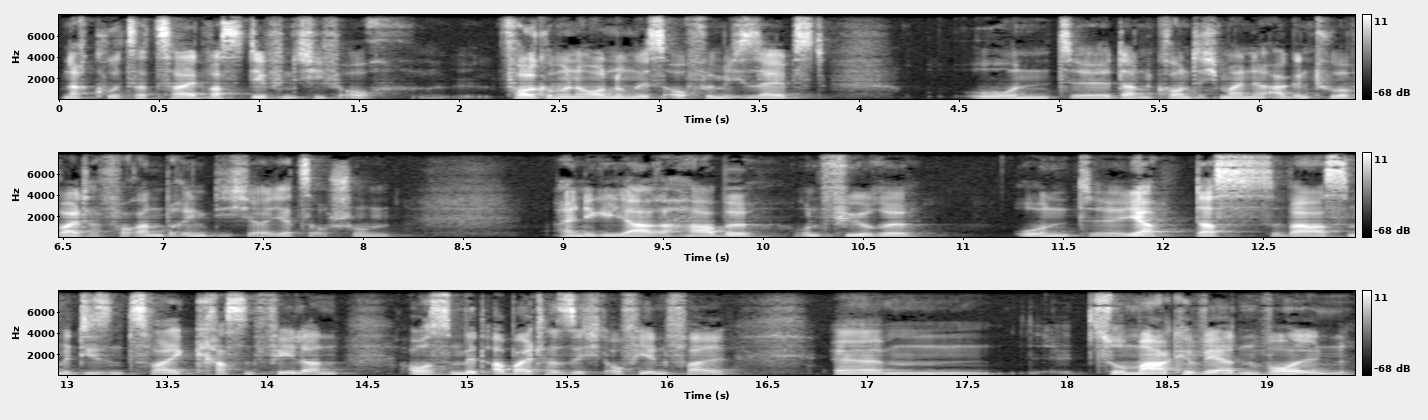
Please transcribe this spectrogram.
nach kurzer Zeit, was definitiv auch vollkommen in Ordnung ist, auch für mich selbst. Und äh, dann konnte ich meine Agentur weiter voranbringen, die ich ja jetzt auch schon einige Jahre habe und führe. Und äh, ja, das war es mit diesen zwei krassen Fehlern aus Mitarbeitersicht auf jeden Fall. Ähm, zur Marke werden wollen,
